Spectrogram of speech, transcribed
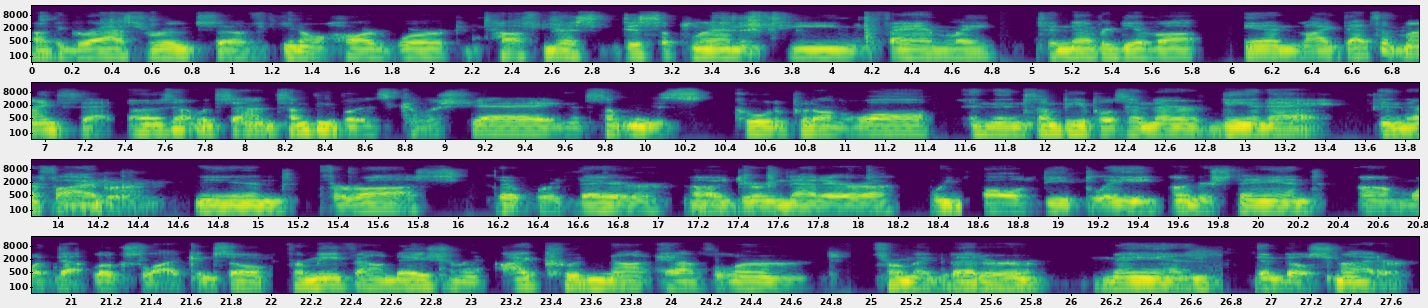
uh, the grassroots of you know hard work and toughness discipline and team and family to never give up and like that's a mindset. Oh, that would sound some people it's cliche and it's something that's cool to put on the wall. And then some people it's in their DNA, in their fiber. And for us that were there uh, during that era, we all deeply understand um, what that looks like. And so for me, foundationally, I could not have learned from a better man than Bill Snyder.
